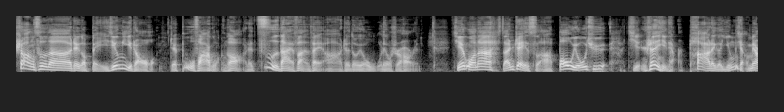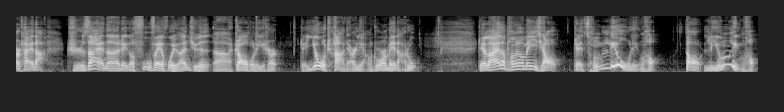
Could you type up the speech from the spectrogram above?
上次呢，这个北京一招呼，这不发广告，这自带饭费啊，这都有五六十号人。结果呢，咱这次啊包邮区，谨慎一点，怕这个影响面太大，只在呢这个付费会员群啊招呼了一声，这又差点两桌没打住。这来的朋友们一瞧，这从六零后到零零后，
